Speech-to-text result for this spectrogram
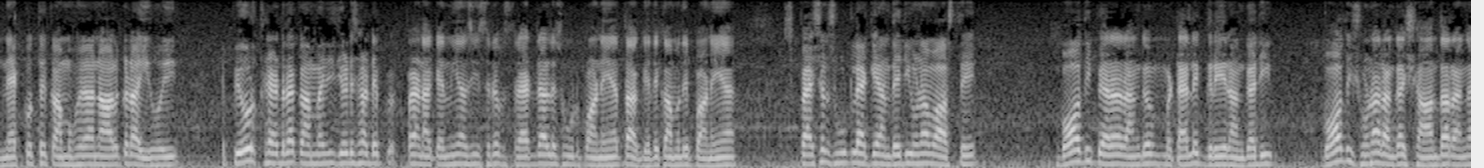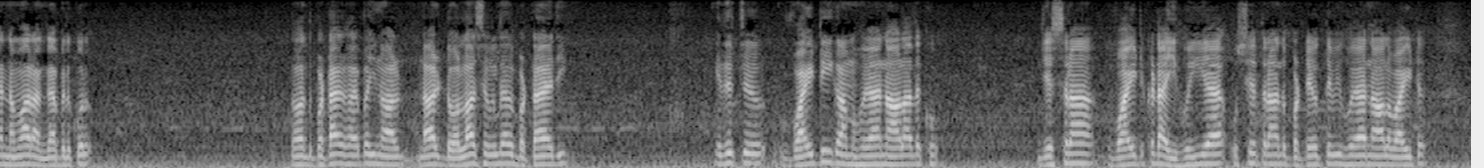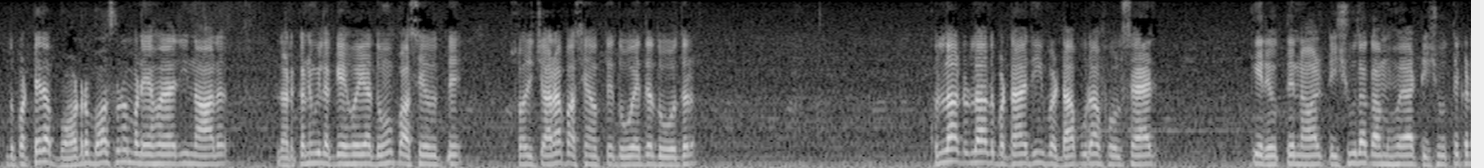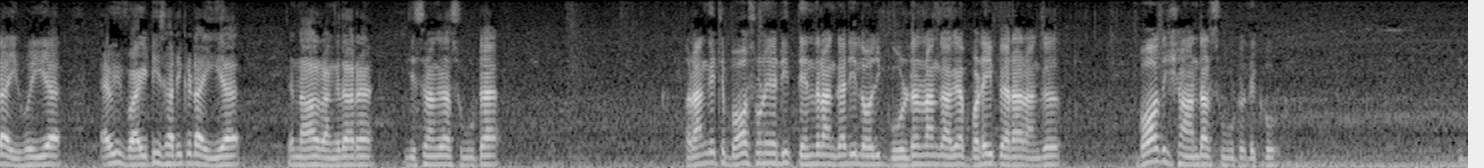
ਨੈਕ ਉੱਤੇ ਕੰਮ ਹੋਇਆ, ਨਾਲ ਕਢਾਈ ਹੋਈ। ਇਹ ਪਿਓਰ ਥ੍ਰੈਡ ਦਾ ਕੰਮ ਹੈ ਜੀ, ਜਿਹੜੇ ਸਾਡੇ ਭੈਣਾਂ ਕਹਿੰਦੀਆਂ ਅਸੀਂ ਸਿਰਫ ਥ੍ਰੈਡ ਵਾਲੇ ਸੂਟ ਪਾਣੇ ਆ, ਧਾਗੇ ਦੇ ਕੰਮ ਦੇ ਪਾਣੇ ਆ। ਸਪੈਸ਼ਲ ਸੂਟ ਲੈ ਕੇ ਆਂਦੇ ਜੀ ਉਹਨਾਂ ਵਾਸਤੇ। ਬਹੁਤ ਹੀ ਪਿਆਰਾ ਰੰਗ ਮੈਟੈਲਿਕ ਗ੍ਰੇ ਰੰਗ ਹੈ ਜੀ। ਬਹੁਤ ਹੀ ਸੋਹਣਾ ਰੰਗ ਹੈ ਸ਼ਾਨਦਾਰ ਰੰਗ ਹੈ ਨਵਾਂ ਰੰਗ ਹੈ ਬਿਲਕੁਲ। ਨਾਲ ਦੁਪੱਟਾ ਹੈ ਭਾਈ, ਨਾਲ ਨਾਲ ਡੋਲਾ ਸਿਲਕ ਦਾ ਦੁਪੱਟਾ ਹੈ ਜੀ। ਇਹਦੇ ਚ ਵਾਈਟ ਹੀ ਕੰਮ ਹੋਇਆ, ਨਾਲ ਆ ਦੇਖੋ। ਜਿਸ ਤਰ੍ਹਾਂ ਵਾਈਟ ਕਢਾਈ ਹੋਈ ਹੈ, ਉਸੇ ਤਰ੍ਹਾਂ ਦੁਪੱਟੇ ਉੱਤੇ ਵੀ ਹੋਇਆ ਨਾਲ ਵਾਈਟ ਦੁਪੱਟੇ ਦਾ ਬਾਰਡਰ ਬਹੁਤ ਸੋਹਣਾ ਬਣਿਆ ਹੋਇਆ ਜੀ, ਨਾਲ ਲੜਕਣ ਵੀ ਲੱਗੇ ਹੋਏ ਆ ਦੋਵੇਂ ਪਾਸੇ ਉੱਤੇ। ਸੌਰੀ ਚਾਰਾਂ ਪਾਸਿਆਂ ਉੱਤੇ, ਦੋ ਇੱਧਰ, ਦੋ ਉੱਧਰ। ਖੁੱਲਾ ਡੁੱਲਾ ਦੁਪੱਟਾ ਹੈ ਜੀ, ਵੱਡਾ ਪੂਰਾ ਫੁੱਲ ਸਾਈਜ਼ ਘੇਰੇ ਉੱਤੇ ਨਾਲ ਟਿਸ਼ੂ ਦਾ ਕੰਮ ਹੋਇਆ ਟਿਸ਼ੂ ਉੱਤੇ ਕਢਾਈ ਹੋਈ ਹੈ ਇਹ ਵੀ ਵਾਈਟ ਹੀ ਸਾਰੀ ਕਢਾਈ ਹੈ ਤੇ ਨਾਲ ਰੰਗਦਾਰ ਹੈ, ਜਿਸ ਰੰਗ ਦਾ ਸੂਟ ਹੈ। ਰੰਗ ਵਿੱਚ ਬਹੁਤ ਸੋਹਣੇ ਆ ਜੀ, ਤਿੰਨ ਰੰਗ ਆ ਜੀ। ਲਓ ਜੀ 골ਡਨ ਰੰਗ ਆ ਗਿਆ, ਬੜਾ ਹੀ ਪਿਆਰਾ ਰੰਗ। ਬਹੁਤ ਹੀ ਸ਼ਾਨਦਾਰ ਸੂਟ ਦੇਖੋ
